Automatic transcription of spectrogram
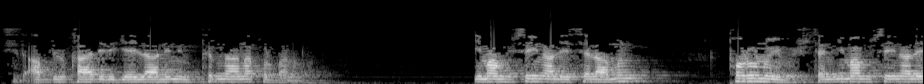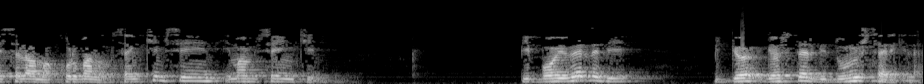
Siz Abdülkadir Geylani'nin tırnağına kurban olun. İmam Hüseyin Aleyhisselam'ın torunuymuş. Sen İmam Hüseyin Aleyhisselam'a kurban ol. Sen kimsin? İmam Hüseyin kim? Bir boy ver de bir, bir gö göster, bir duruş sergile.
